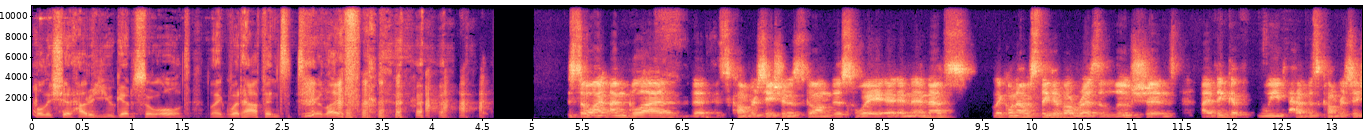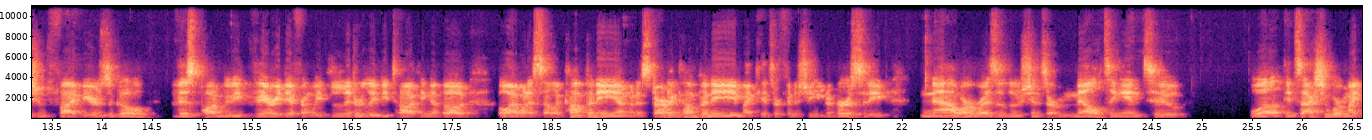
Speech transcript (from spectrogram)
holy shit! How did you get so old? Like what happened to your life? so I, I'm glad that this conversation has gone this way, and and that's like when I was thinking about resolutions, I think if we had this conversation five years ago, this pod would be very different. We'd literally be talking about, oh, I want to sell a company, I'm going to start a company, my kids are finishing university. Now our resolutions are melting into, well, it's actually where my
